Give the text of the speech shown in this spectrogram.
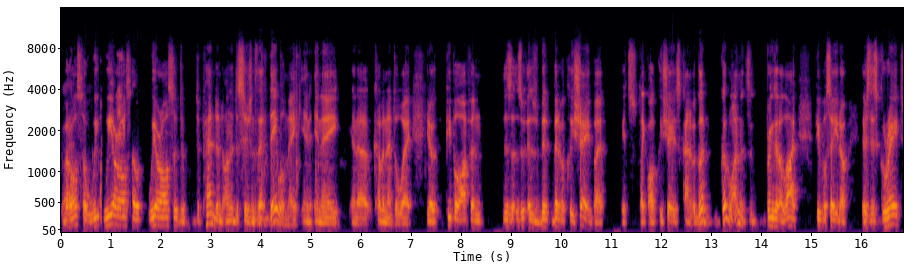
Go but ahead. also, we, we are also we are also de- dependent on the decisions that they will make in in a in a covenantal way. You know, people often this is, is a bit, bit of a cliche, but it's like all cliches, kind of a good good one. It's, it brings it alive. People say, you know, there's this great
